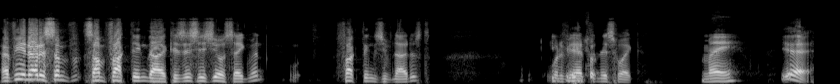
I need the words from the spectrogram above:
have you noticed some some fuck thing though? Because this is your segment. Fuck things you've noticed. What have you you had t- from this week? Me, Yeah,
